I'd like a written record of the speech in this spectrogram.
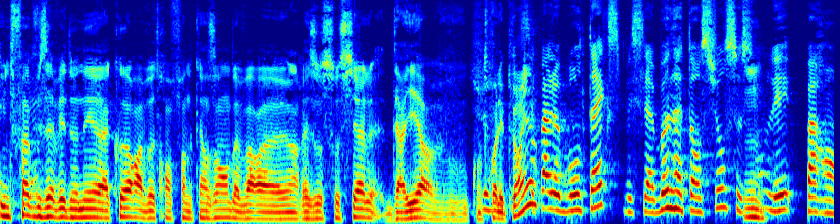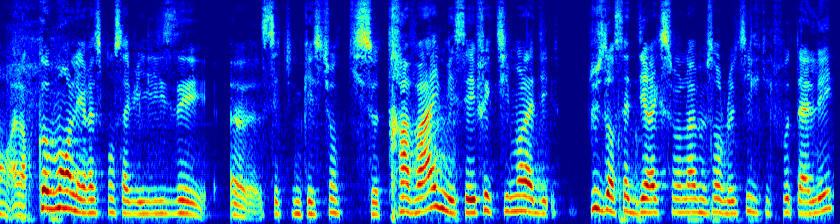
Une fois que vous avez donné accord à votre enfant de 15 ans d'avoir un réseau social, derrière vous ne contrôlez plus rien. C'est pas le bon texte, mais c'est la bonne attention. Ce sont mmh. les parents. Alors comment les responsabiliser euh, C'est une question qui se travaille, mais c'est effectivement la plus dans cette direction-là, me semble-t-il, qu'il faut aller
